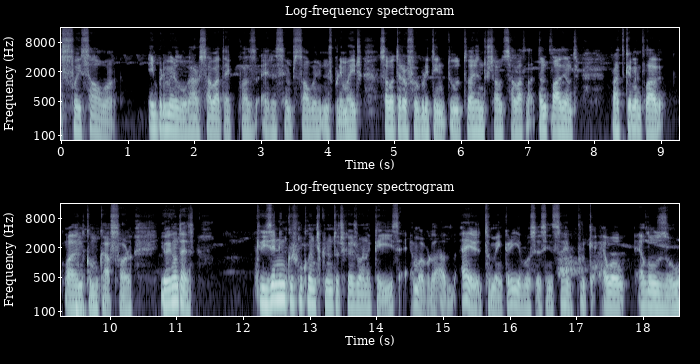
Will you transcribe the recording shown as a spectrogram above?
foi salva em primeiro lugar. O Sabat é quase era sempre salvo nos primeiros. O era o favorito em tudo. Toda a gente gostava de Sabat lá, tanto lá dentro, praticamente lá, lá dentro como cá fora. E o que acontece? Dizerem que os concorrentes queriam todos que a Joana caísse é uma verdade. É, eu também queria, vou ser sincero, porque ela, ela usou,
